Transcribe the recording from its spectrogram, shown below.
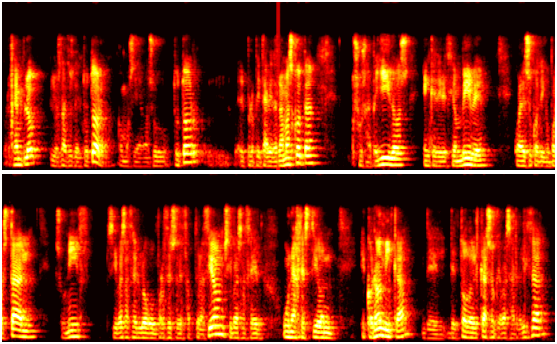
Por ejemplo, los datos del tutor, cómo se llama su tutor, el propietario de la mascota, sus apellidos, en qué dirección vive, cuál es su código postal, su NIF, si vas a hacer luego un proceso de facturación, si vas a hacer una gestión económica de, todo el caso que vas a realizar.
